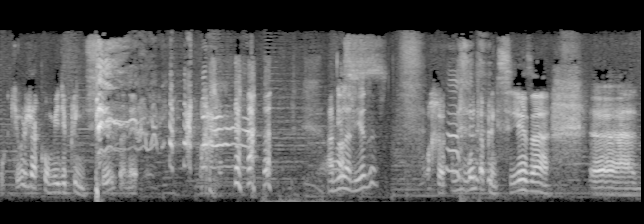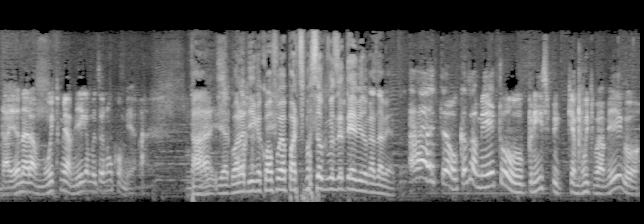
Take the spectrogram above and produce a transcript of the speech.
o que eu já comi de princesa, né? A milanesa. Porra, eu comi muita princesa. Ah, Diana era muito minha amiga, mas eu não comia. Tá, Mas- e agora diga qual foi a participação que você teve no casamento. Ah, então, o casamento, o príncipe, que é muito meu amigo,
